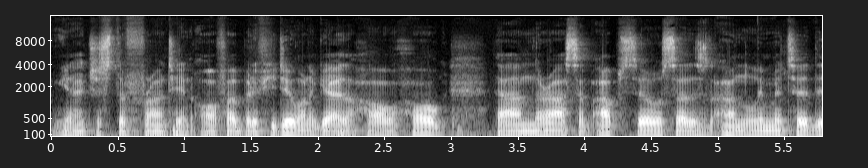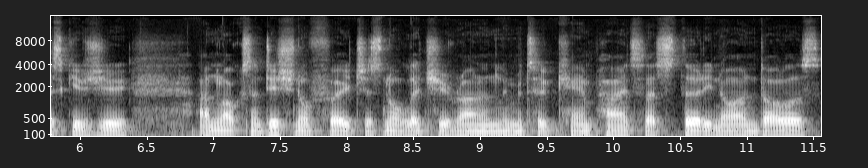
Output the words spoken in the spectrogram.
you know, just the front end offer. But if you do want to go the whole hog, um, there are some upsells. So there's unlimited. This gives you unlocks additional features and will let you run unlimited campaigns. So that's thirty nine dollars.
